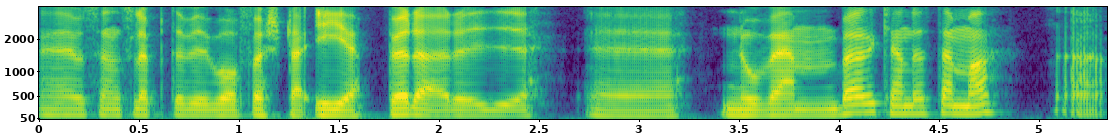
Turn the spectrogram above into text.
eh, och sen släppte vi vår första EP där i eh, november, kan det stämma? ja,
